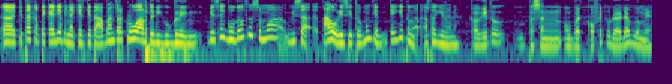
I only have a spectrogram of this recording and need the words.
Uh, kita ketik aja penyakit kita apa ntar keluar tuh di googling. Biasanya Google tuh semua bisa tahu di situ. Mungkin kayak gitu nggak? Apa gimana? Kalau gitu pesan obat COVID udah ada belum ya?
